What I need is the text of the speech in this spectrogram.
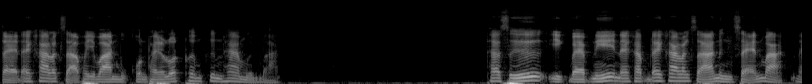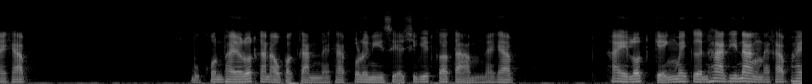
แต่ได้ค่ารักษาพยาบาลบุคคลภายในรถเพิ่มขึ้น 50,000 บาท ถ้าซื้ออีกแบบนี้นะครับ ได้ค่ารักษา 1 0 0 0 0แสนบาทนะครับ บุคคลภายในรถการเอาประกันนะครับ กรณีเสียชีวิตก็ตามนะครับ ให้รถเก๋งไม่เกิน 5 ที่นั่งนะครับ ให้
